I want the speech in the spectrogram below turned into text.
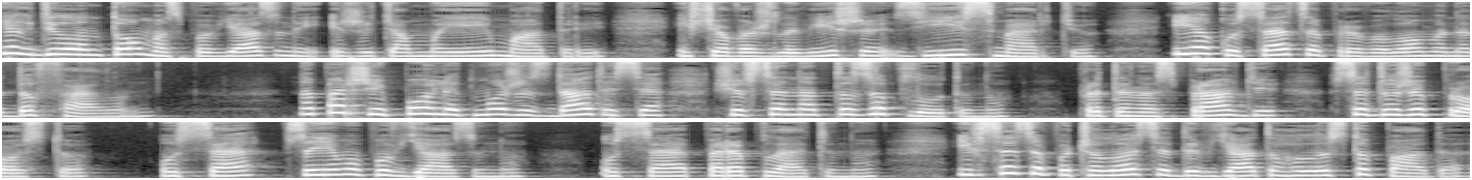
як Ділан Томас пов'язаний із життям моєї матері, і що важливіше, з її смертю, і як усе це привело мене до Фелон. На перший погляд може здатися, що все надто заплутано, проте насправді все дуже просто. Усе взаємопов'язано, усе переплетено, і все це почалося 9 листопада,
